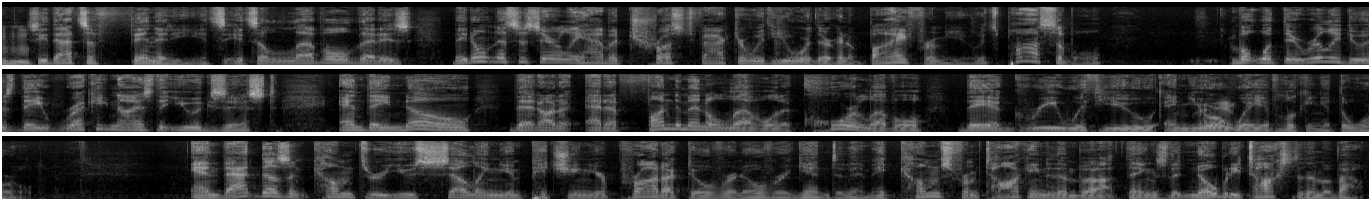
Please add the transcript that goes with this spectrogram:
Mm-hmm. See, that's affinity. It's it's a level that is they don't necessarily have a trust factor with you where they're going to buy from you. It's possible, but what they really do is they recognize that you exist and they know that on a, at a fundamental level, at a core level, they agree with you and your Right. way of looking at the world. And that doesn't come through you selling and pitching your product over and over again to them. It comes from talking to them about things that nobody talks to them about.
